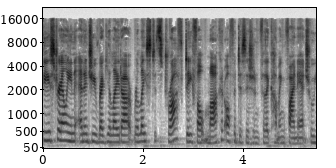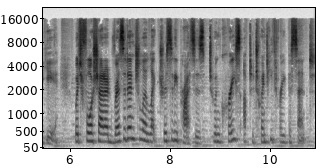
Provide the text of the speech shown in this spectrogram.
The Australian Energy Regulator released its draft default market offer decision for the coming financial year, which foreshadowed residential electricity prices to increase up to 23%.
